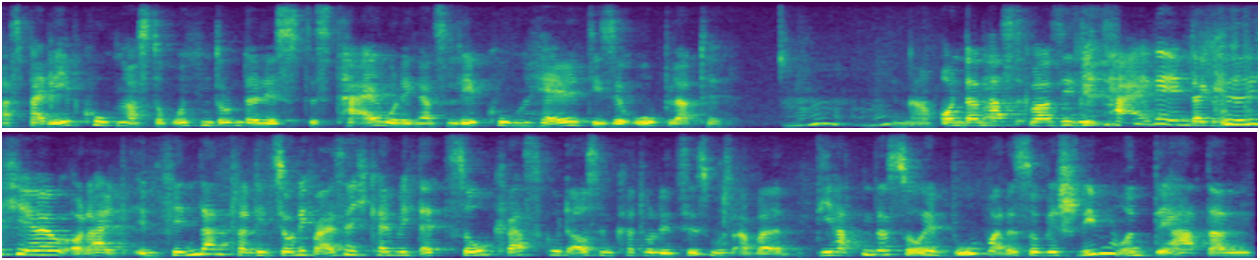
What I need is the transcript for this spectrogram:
Hast bei Lebkuchen hast doch unten drunter das, das Teil, wo den ganzen Lebkuchen hält, diese O-Platte. Genau. Und dann hast du quasi die Teile in der Kirche oder halt in Finnland, Tradition, ich weiß nicht, ich kenne mich nicht so krass gut aus im Katholizismus, aber die hatten das so, im Buch war das so beschrieben und der hat dann,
